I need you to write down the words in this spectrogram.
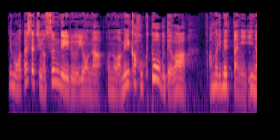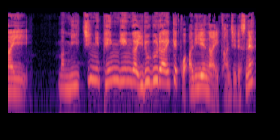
でも私たちの住んでいるような、このアメリカ北東部では、あまり滅多にいない、まあ道にペンギンがいるぐらい結構ありえない感じですね。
